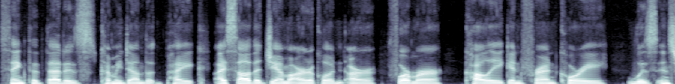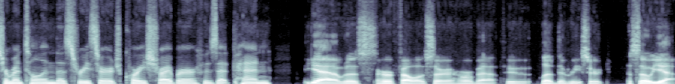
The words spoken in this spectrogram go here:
think that that is coming down the pike. I saw the JAMA article, and our former colleague and friend Corey was instrumental in this research. Corey Schreiber, who's at Penn. Yeah, it was her fellow Sarah Horvath who led the research. So yeah,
